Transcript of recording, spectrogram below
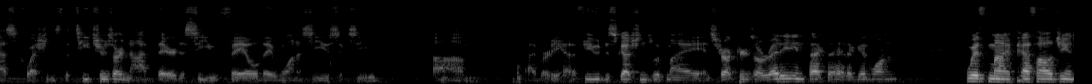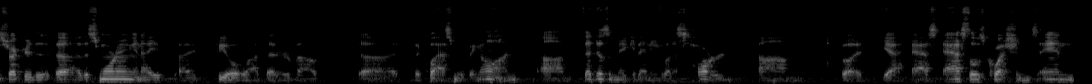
ask questions. The teachers are not there to see you fail; they want to see you succeed. Um, I've already had a few discussions with my instructors already. In fact, I had a good one with my pathology instructor th- uh, this morning, and I I feel a lot better about uh, the class moving on. Um, that doesn't make it any less hard. Um, but yeah, ask ask those questions, and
